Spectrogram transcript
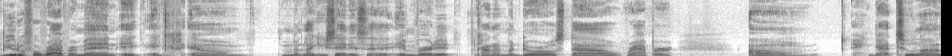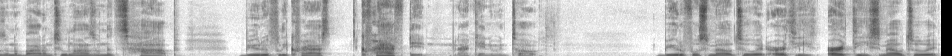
Beautiful wrapper, man. It, it um like you said, it's an inverted kind of Maduro style wrapper. Um, got two lines on the bottom, two lines on the top. Beautifully craft crafted. I can't even talk. Beautiful smell to it, earthy, earthy smell to it.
